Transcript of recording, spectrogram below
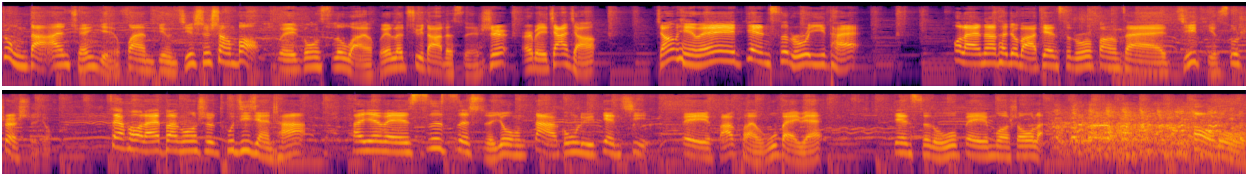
重大安全隐患并及时上报，为公司挽回了巨大的损失，而被嘉奖，奖品为电磁炉一台。后来呢，他就把电磁炉放在集体宿舍使用。再后来，办公室突击检查，他因为私自使用大功率电器被罚款五百元，电磁炉被没收了。套路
